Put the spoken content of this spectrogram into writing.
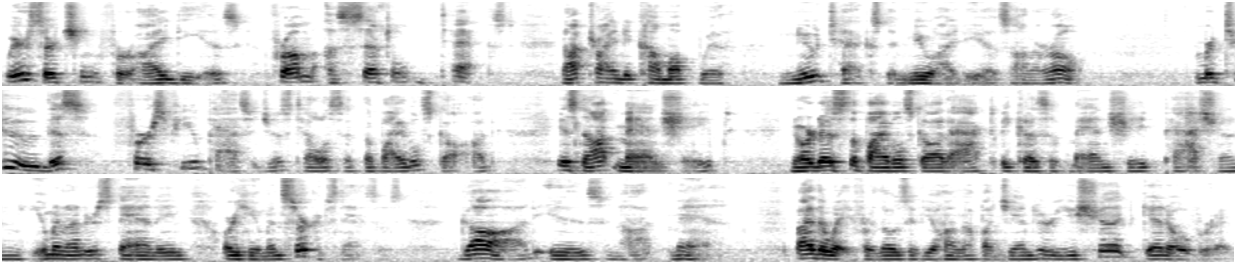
We're searching for ideas from a settled text, not trying to come up with new text and new ideas on our own. Number two, this first few passages tell us that the Bible's God is not man shaped, nor does the Bible's God act because of man shaped passion, human understanding, or human circumstances. God is not man. By the way, for those of you hung up on gender, you should get over it.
